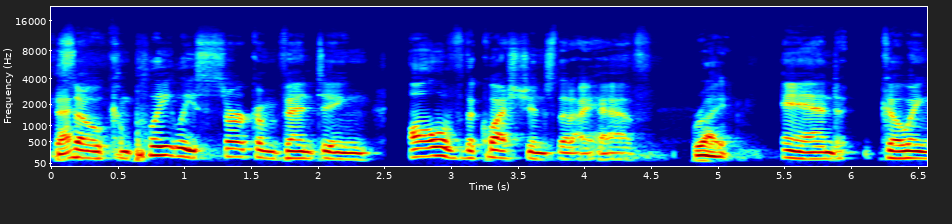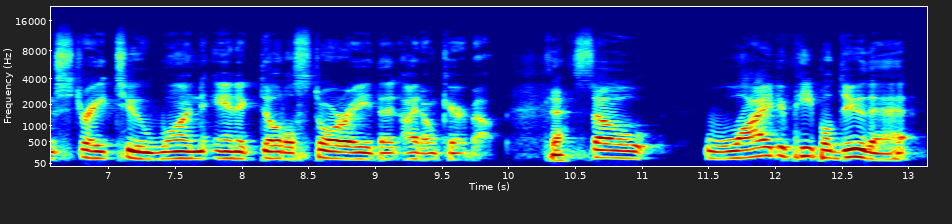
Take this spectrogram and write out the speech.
Okay. So completely circumventing all of the questions that I have Right. and going straight to one anecdotal story that I don't care about. Okay. So why do people do that?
